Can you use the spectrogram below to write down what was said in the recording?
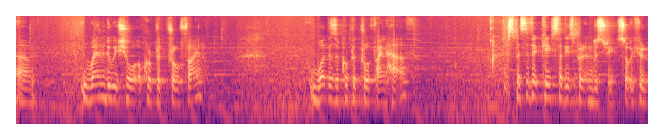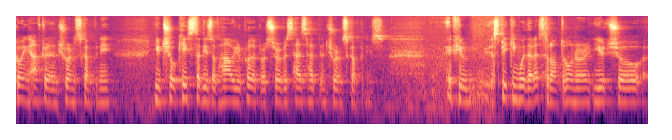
Um, when do we show a corporate profile? What does a corporate profile have? Specific case studies per industry. So if you're going after an insurance company, you'd show case studies of how your product or service has helped insurance companies. If you're speaking with a restaurant owner, you'd show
